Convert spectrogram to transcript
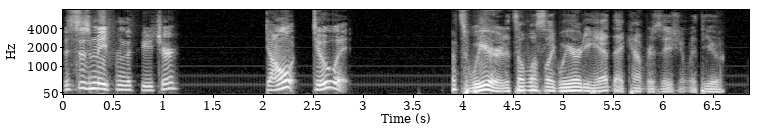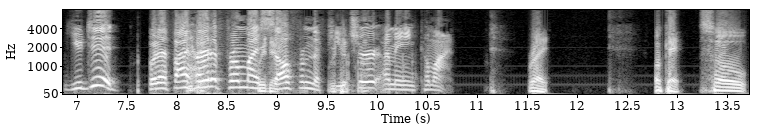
this is me from the future. Don't do it. That's weird. It's almost like we already had that conversation with you. You did. But if I We heard did. it from myself from the future, I mean, come on. right. Okay, so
